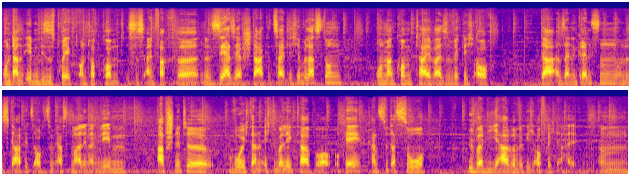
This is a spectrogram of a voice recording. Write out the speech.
Und dann eben dieses Projekt on top kommt, ist es einfach äh, eine sehr, sehr starke zeitliche Belastung. Und man kommt teilweise wirklich auch da an seine Grenzen. Und es gab jetzt auch zum ersten Mal in meinem Leben Abschnitte, wo ich dann echt überlegt habe, oh, okay, kannst du das so über die Jahre wirklich aufrechterhalten? Ähm,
